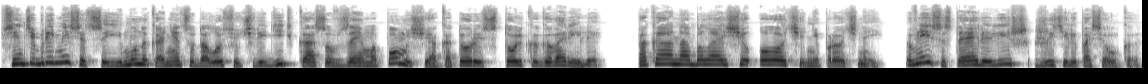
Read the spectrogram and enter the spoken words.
В сентябре месяце ему, наконец, удалось учредить кассу взаимопомощи, о которой столько говорили. Пока она была еще очень непрочной. В ней состояли лишь жители поселка.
